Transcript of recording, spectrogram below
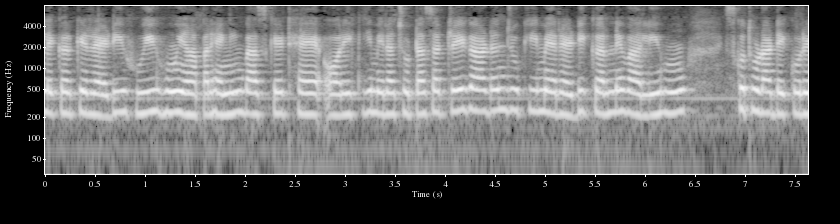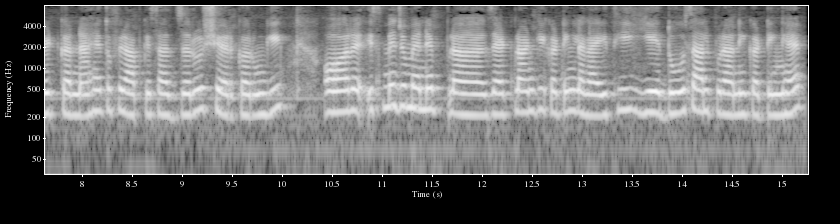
लेकर के रेडी हुई हूँ। यहाँ पर हैंगिंग बास्केट है और एक ये मेरा छोटा सा ट्रे गार्डन जो कि मैं रेडी करने वाली हूँ। इसको थोड़ा डेकोरेट करना है तो फिर आपके साथ ज़रूर शेयर करूँगी। और इसमें जो मैंने जेड प्लांट की कटिंग लगाई थी, ये दो साल पुरानी कटिंग है।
